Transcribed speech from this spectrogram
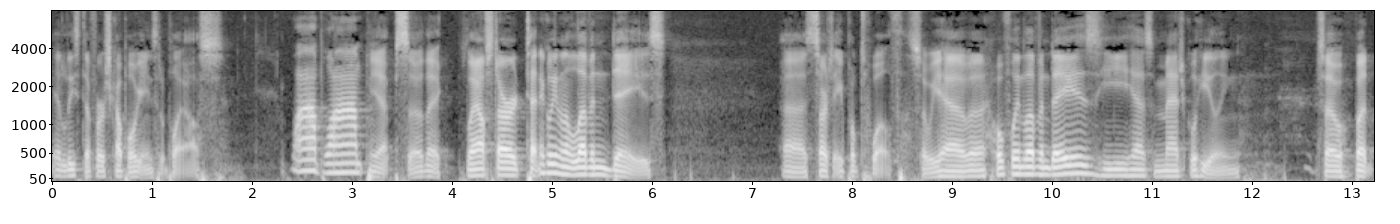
at least the first couple of games of the playoffs. Womp womp. Yep. So the playoffs start technically in 11 days. Uh, it starts April 12th. So we have uh, hopefully in 11 days he has some magical healing. So, but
